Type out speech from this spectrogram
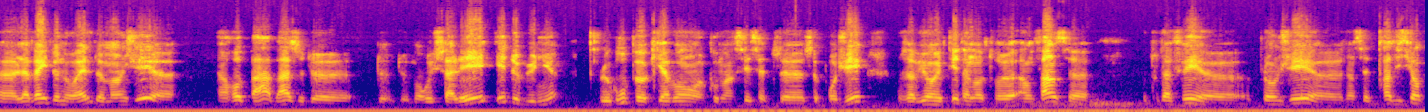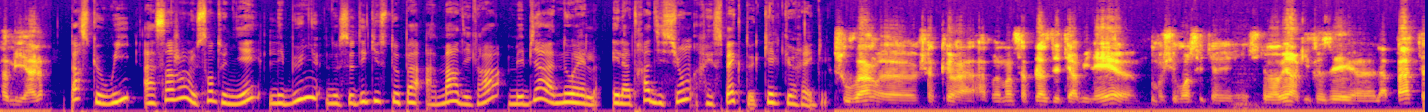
euh, la veille de Noël, de manger euh, un repas à base de, de, de morue salée et de bugne. Le groupe qui avons commencé cette, euh, ce projet, nous avions été dans notre enfance tout à fait plongés dans cette tradition familiale. Parce que oui, à Saint-Jean-le-Centenier, les bugnes ne se dégustent pas à Mardi Gras, mais bien à Noël. Et la tradition respecte quelques règles. Souvent, euh, chacun a, vraiment sa place déterminée. Euh, moi, chez moi, c'était ma mère qui faisait euh, la pâte.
